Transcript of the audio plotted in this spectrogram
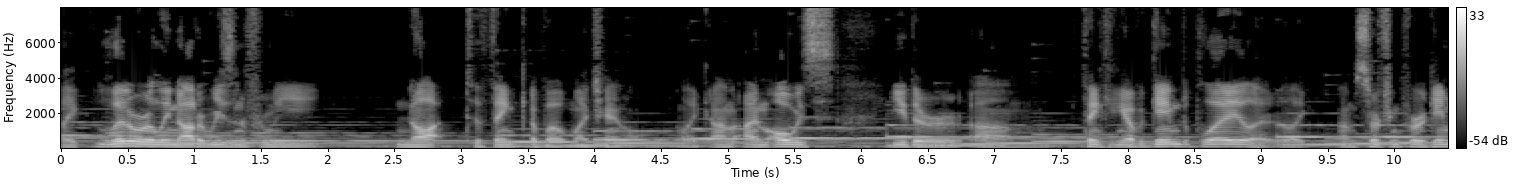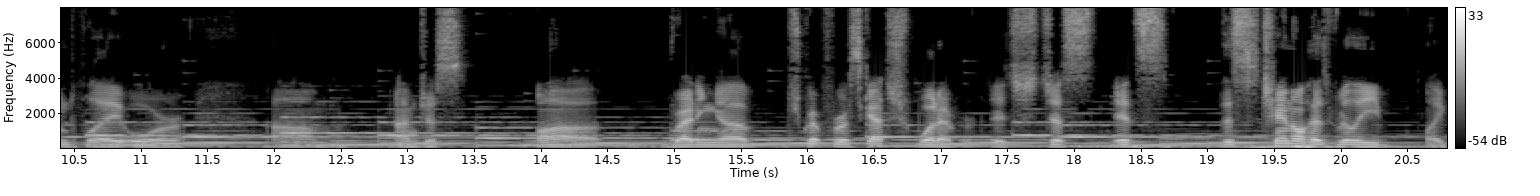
like literally not a reason for me not to think about my channel. Like I'm, I'm always either um, thinking of a game to play, like, like, I'm searching for a game to play, or um, I'm just uh, writing a script for a sketch. Whatever. It's just it's this channel has really like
